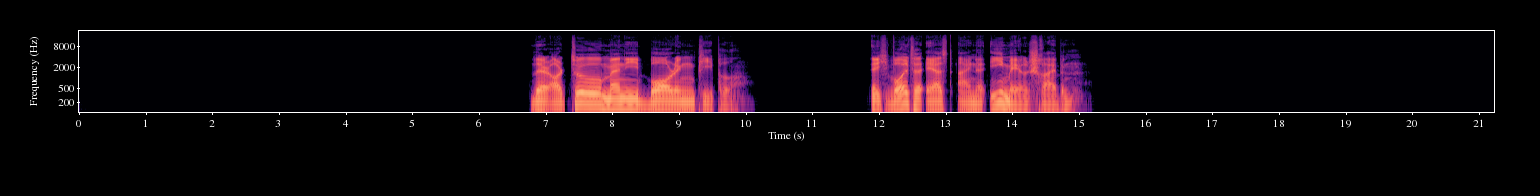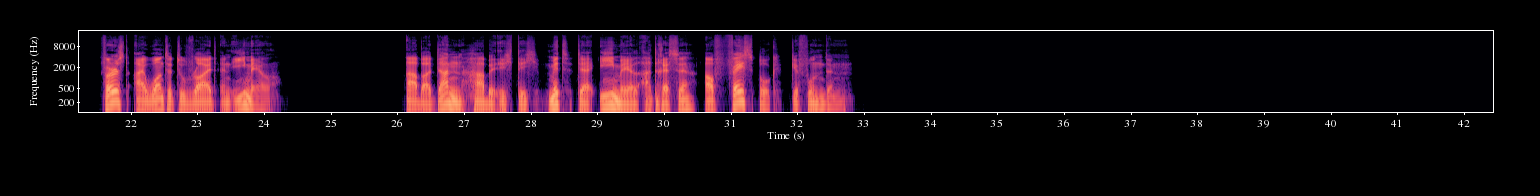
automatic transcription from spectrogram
There are too many boring people. Ich wollte erst eine E-Mail schreiben. First I wanted to write an email. Aber dann habe ich dich mit der E-Mail-Adresse auf Facebook gefunden.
